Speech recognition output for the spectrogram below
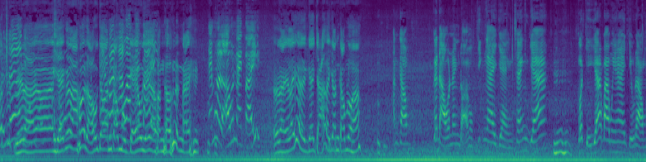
đừng để vậy là ờ, Việt nó là hối lộ cho anh công một triệu vậy là phần thưởng lần này. Em hối lộ anh 2 tỷ. Rồi này lấy cái trả lại cho anh công luôn hả anh công cái đầu anh đang đội một chiếc ngai vàng sáng giá có trị giá 32 triệu đồng.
